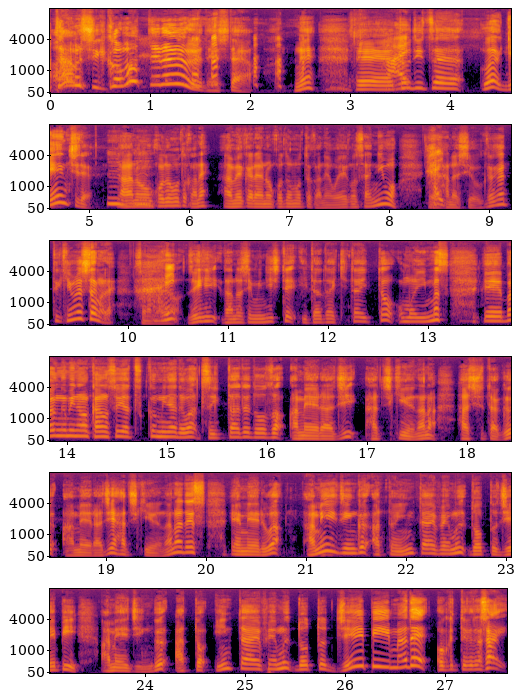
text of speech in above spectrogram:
魂こもってる！でしたよ。ね、えー、はい、当日は現地で、うんうん、あの子供とかねアメカレの子供とかね親御さんにも、えー、話を伺ってきましたのでその前をぜひ楽しみにしていただきたいと思います、えー、番組の感想やツッコミなどはツイッターでどうぞアメラジ897ハッシュタグアメラジ897です、えー、メールはアメージングアットインターフェムドット JP アメージングアットインターフェムドット JP まで送ってください。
